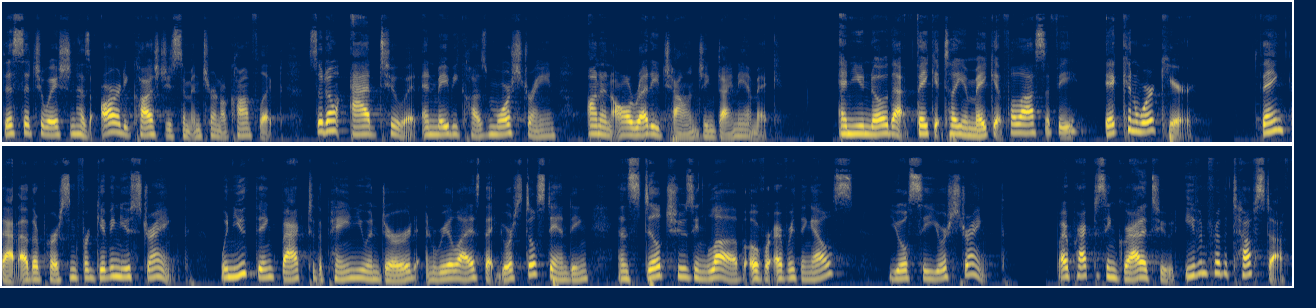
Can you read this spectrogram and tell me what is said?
This situation has already caused you some internal conflict, so don't add to it and maybe cause more strain on an already challenging dynamic. And you know that fake it till you make it philosophy? It can work here. Thank that other person for giving you strength. When you think back to the pain you endured and realize that you're still standing and still choosing love over everything else, you'll see your strength. By practicing gratitude, even for the tough stuff,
